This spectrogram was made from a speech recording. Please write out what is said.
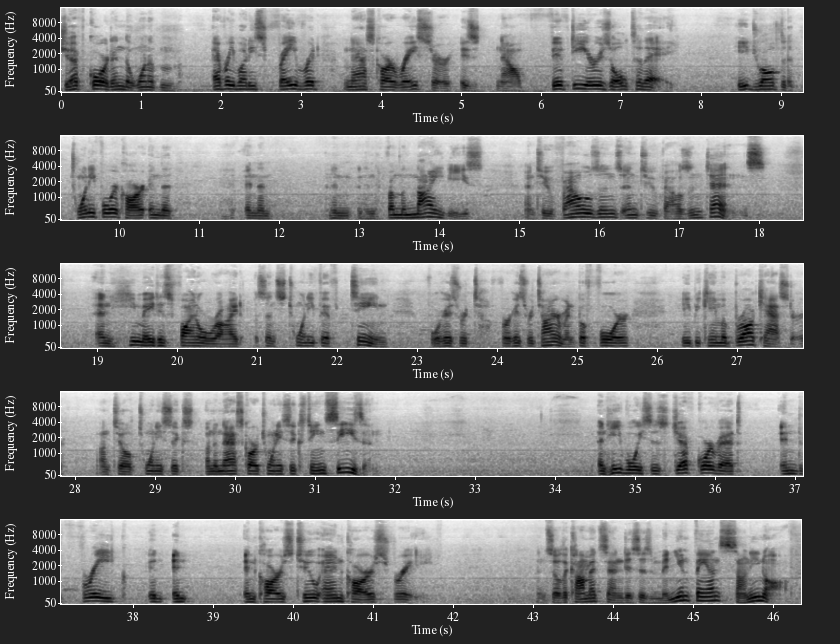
Jeff Gordon, the one of everybody's favorite NASCAR racer, is now 50 years old today. He drove the 24 car in the in the in, in, from the 90s and 2000s and 2010s. And he made his final ride since 2015 for his for his retirement before he became a broadcaster until 26 on the NASCAR 2016 season. And he voices Jeff Gorvette in free in in in Cars 2 and Cars 3. And so the comments end. This is Minion Fans signing off.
